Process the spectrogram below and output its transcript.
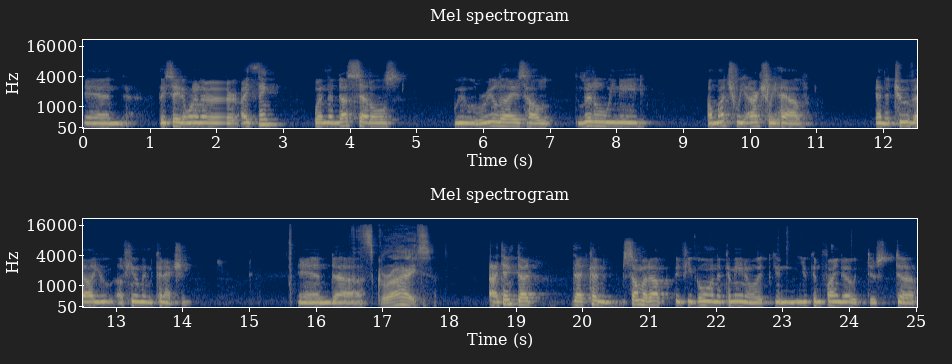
and they say to one another, "I think when the dust settles, we will realize how little we need, how much we actually have, and the true value of human connection." And uh, That's great. I think that that can sum it up. If you go on the Camino, it can you can find out just uh,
